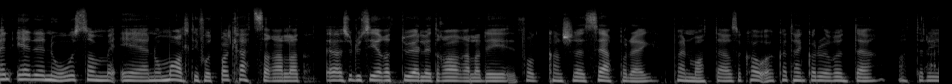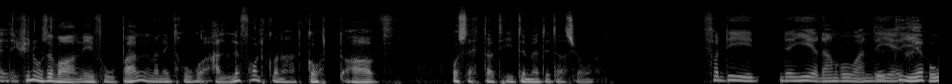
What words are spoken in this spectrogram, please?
Men er det noe som er normalt i fotballkretser? Eller, altså du sier at du er litt rar, eller de, folk kanskje ser på deg på en måte. Altså, hva, hva tenker du rundt det? De, Det er ikke noe så vanlig i fotballen, men jeg tror alle folk kunne hatt godt av å sette tid til meditasjon. fordi det gir den roen? Det, Det det gir. gir ro,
